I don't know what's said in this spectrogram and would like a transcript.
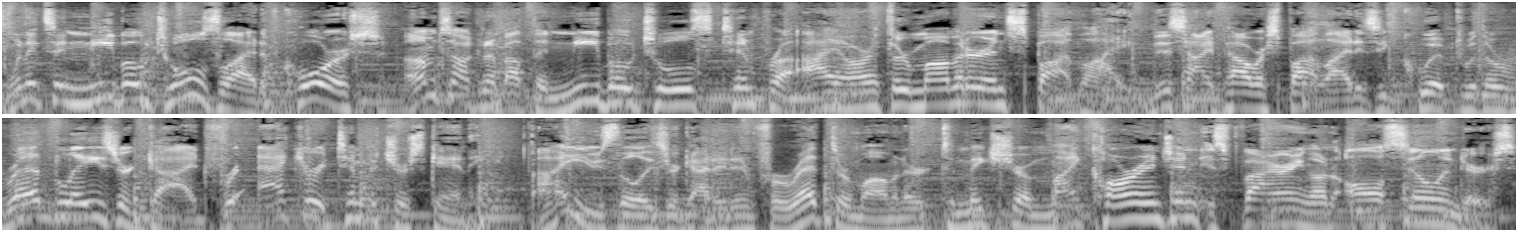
When it's a Nebo Tools light, of course. I'm talking about the Nebo Tools Tempra IR thermometer and spotlight. This high power spotlight is equipped with a red laser guide for accurate temperature scanning. I use the laser guided infrared thermometer to make sure my car engine is firing on all cylinders.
